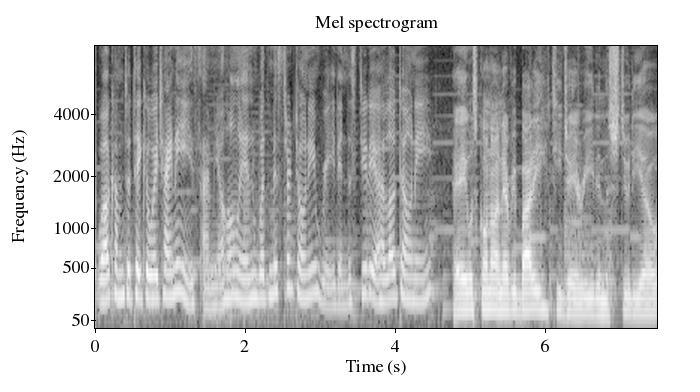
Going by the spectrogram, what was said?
Welcome to Takeaway Chinese. I'm Niu Honglin with Mr. Tony Reid in the studio. Hello, Tony. Hey, what's going on, everybody? TJ Reed in the studio,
